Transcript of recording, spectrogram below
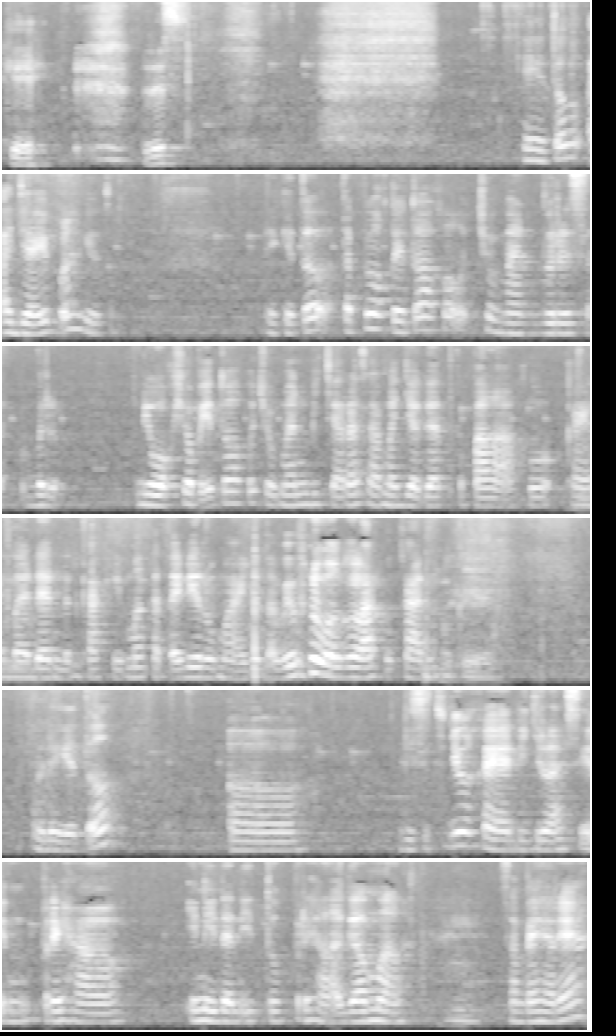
Oke. Terus? Ya itu ajaib lah gitu. Ya gitu. Tapi waktu itu aku cuman berusaha ber, di workshop itu aku cuman bicara sama jagat kepala aku. Kayak badan dan kaki mah katanya di rumah aja tapi belum aku lakukan. Oke. Udah gitu eh di situ juga kayak dijelasin perihal ini dan itu perihal agama. Lah. Hmm. Sampai akhirnya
